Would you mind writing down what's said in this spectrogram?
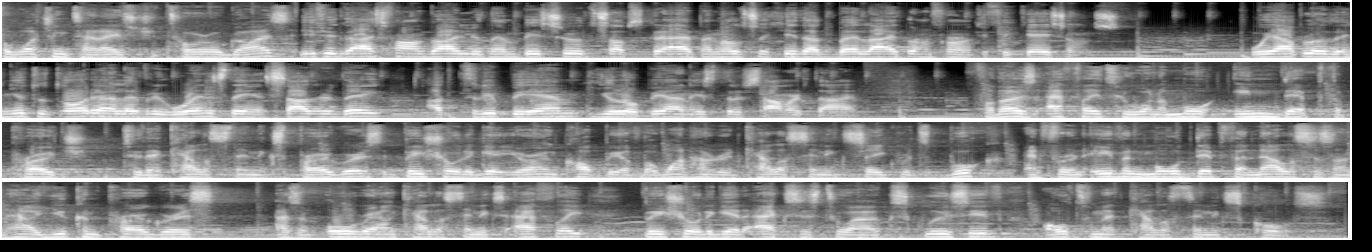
for watching today's tutorial guys. If you guys found value then be sure to subscribe and also hit that bell icon for notifications. We upload a new tutorial every Wednesday and Saturday at 3 pm European Easter Summer Time. For those athletes who want a more in-depth approach to their calisthenics progress, be sure to get your own copy of the 100 Calisthenics Secrets book. And for an even more depth analysis on how you can progress as an all-round calisthenics athlete, be sure to get access to our exclusive Ultimate Calisthenics course.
